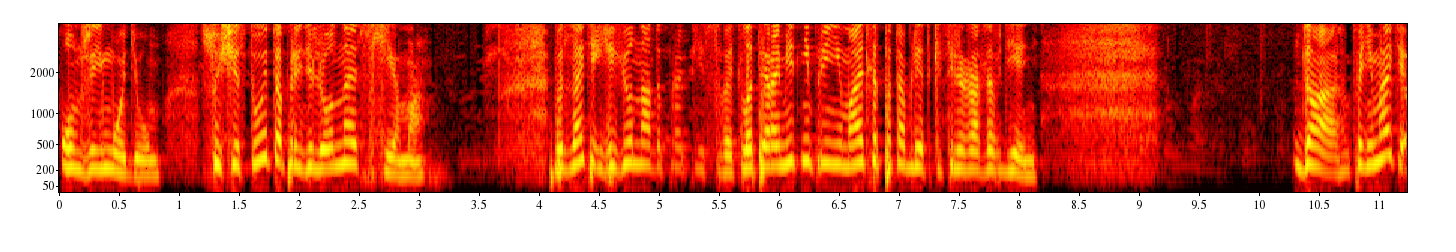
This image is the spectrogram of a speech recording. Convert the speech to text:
он же имодиум, существует определенная схема. Вы знаете, ее надо прописывать. Лапирамид не принимается по таблетке три раза в день. Да, понимаете,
